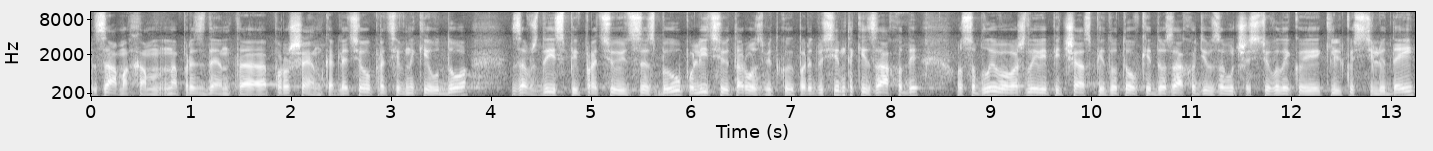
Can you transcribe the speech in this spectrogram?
замахам на президента Порошенка. Для цього працівники УДО завжди співпрацюють з СБУ, поліцією та розвідкою. Передусім, такі заходи особливо важливі під час підготовки до заходів за участю великої кількості людей.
